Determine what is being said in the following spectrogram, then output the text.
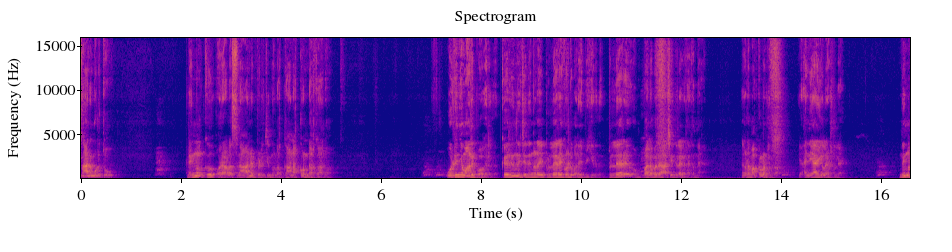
സ്നാനം കൊടുത്തു? നിങ്ങൾക്ക് ഒരാളെ സ്നാനപ്പെടുത്തി എന്നുള്ള കണക്കുണ്ടാക്കാനോ? ഒഴിഞ്ഞു മാറിപ്പോകരുത്. കയറി എന്ന് വെച്ചാൽ നിങ്ങളെ ഈ പിള്ളേരെ കൊണ്ട് പറയിപ്പിക്കരുത്. പിള്ളേർ പല പല ആശയത്തിലാണ് കിടക്കുന്നത് നിങ്ങളുടെ മക്കളുണ്ടല്ലോ അനുയായികളായിട്ടല്ലേ? നിങ്ങൾ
